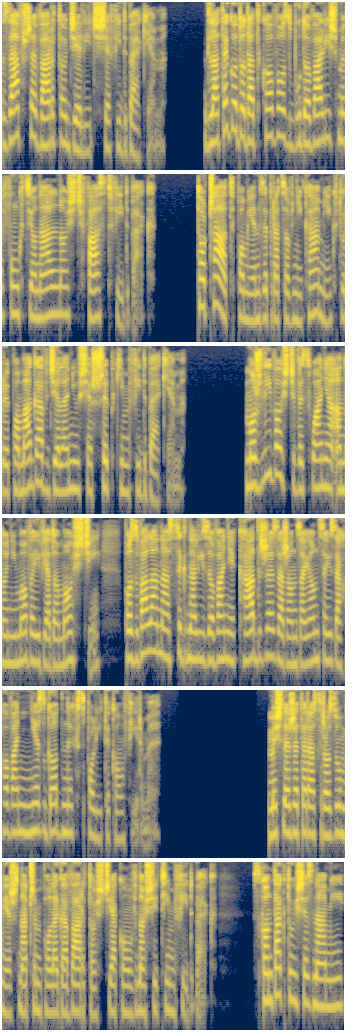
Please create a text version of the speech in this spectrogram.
Zawsze warto dzielić się feedbackiem. Dlatego dodatkowo zbudowaliśmy funkcjonalność Fast Feedback. To czat pomiędzy pracownikami, który pomaga w dzieleniu się szybkim feedbackiem. Możliwość wysłania anonimowej wiadomości pozwala na sygnalizowanie kadrze zarządzającej zachowań niezgodnych z polityką firmy. Myślę, że teraz rozumiesz, na czym polega wartość, jaką wnosi Team Feedback. Skontaktuj się z nami,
